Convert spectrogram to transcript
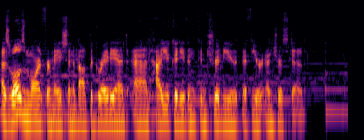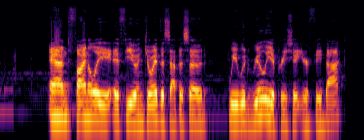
as well as more information about The Gradient and how you could even contribute if you're interested. And finally, if you enjoyed this episode, we would really appreciate your feedback.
